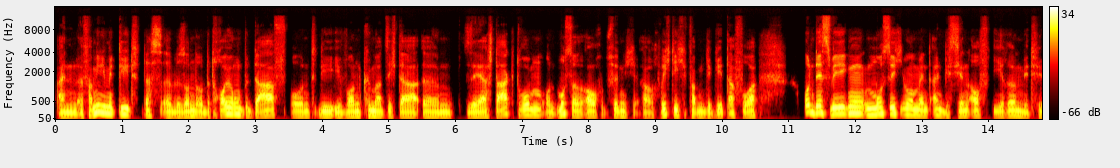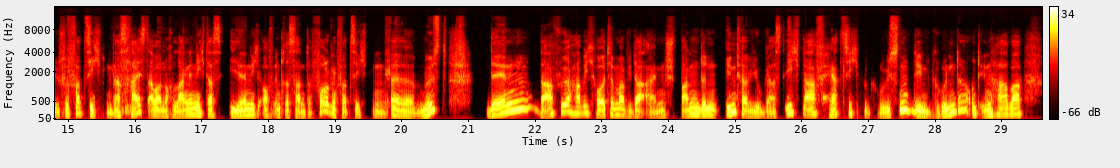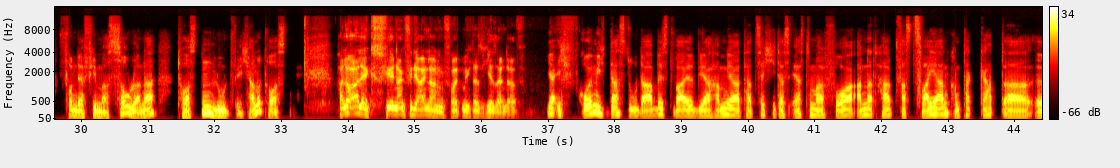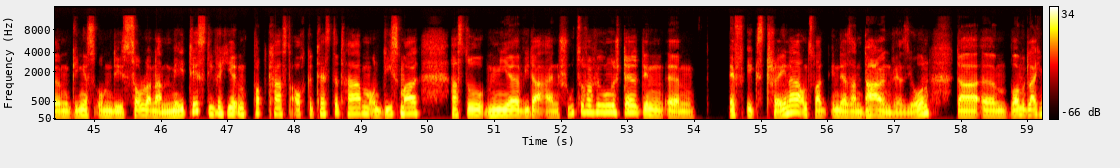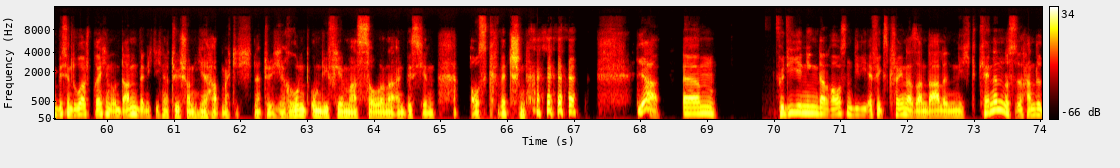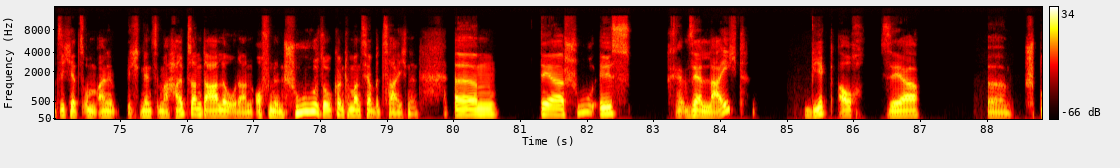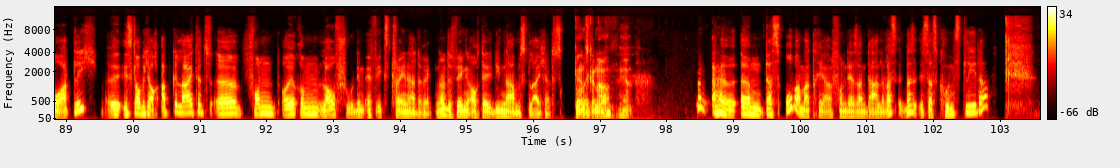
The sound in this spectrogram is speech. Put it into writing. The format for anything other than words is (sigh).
ein äh, Familienmitglied, das äh, besondere Betreuung bedarf und die Yvonne kümmert sich da ähm, sehr stark drum und muss das auch, finde ich, auch wichtig. Familie geht davor. Und deswegen muss ich im Moment ein bisschen auf ihre Mithilfe verzichten. Das heißt aber noch lange nicht, dass ihr nicht auf interessante Folgen verzichten äh, müsst. Denn dafür habe ich heute mal wieder einen spannenden Interviewgast. Ich darf herzlich begrüßen den Gründer und Inhaber von der Firma Soulrunner, Thorsten Ludwig. Hallo Thorsten. Hallo Alex, vielen Dank für die Einladung. Freut mich, dass ich hier sein darf. Ja, ich freue mich, dass du da bist, weil wir haben ja tatsächlich das erste Mal vor anderthalb, fast zwei Jahren Kontakt gehabt. Da ähm, ging es um die Soulrunner Metis, die wir hier im Podcast auch getestet haben. Und diesmal hast du mir wieder einen Schuh zur Verfügung gestellt, den ähm, FX Trainer und zwar in der Sandalen-Version. Da ähm, wollen wir gleich ein bisschen drüber sprechen und dann, wenn ich dich natürlich schon hier habe, möchte ich natürlich rund um die Firma Soulrunner ein bisschen ausquetschen. (laughs) ja, ähm, für diejenigen da draußen, die die FX Trainer Sandale nicht kennen, es handelt sich jetzt um eine, ich nenne es immer Halbsandale oder einen offenen Schuh, so könnte man es ja bezeichnen. Ähm, der Schuh ist sehr leicht, wirkt auch sehr äh, sportlich, äh, ist glaube ich auch abgeleitet äh, von eurem Laufschuh, dem FX Trainer direkt, ne? Deswegen auch der, die Namensgleichheit. Ganz genau, ne? ja. (clears throat) Ähm, das Obermaterial von der Sandale, was, was ist das Kunstleder?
